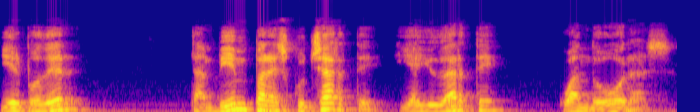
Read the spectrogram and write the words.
y el poder también para escucharte y ayudarte cuando oras.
